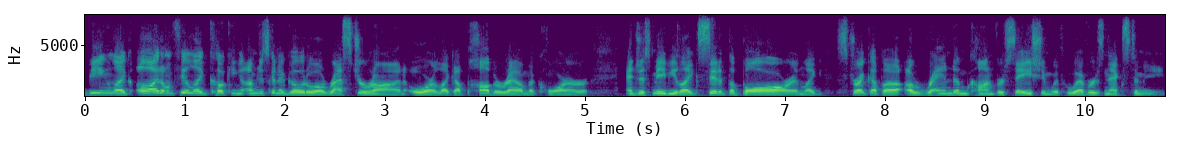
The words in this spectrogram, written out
being like, oh, I don't feel like cooking. I'm just gonna go to a restaurant or like a pub around the corner and just maybe like sit at the bar and like strike up a, a random conversation with whoever's next to me.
